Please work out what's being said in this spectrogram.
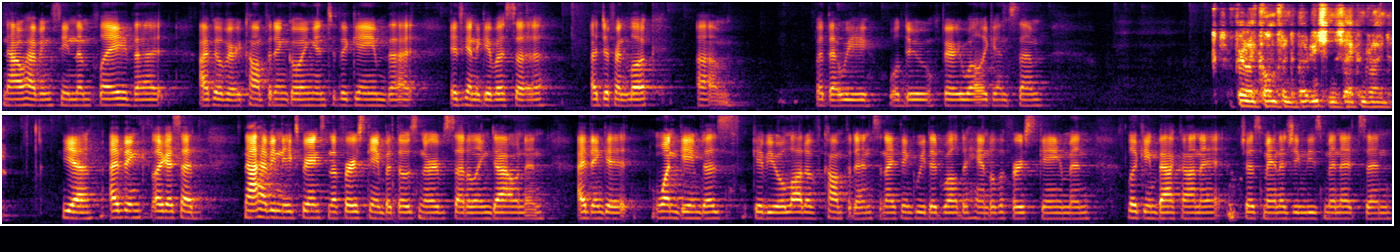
now having seen them play, that I feel very confident going into the game that it's going to give us a a different look, um, but that we will do very well against them. So fairly confident about reaching the second round. Yeah, I think, like I said, not having the experience in the first game, but those nerves settling down. And I think it one game does give you a lot of confidence. And I think we did well to handle the first game. And looking back on it, just managing these minutes and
